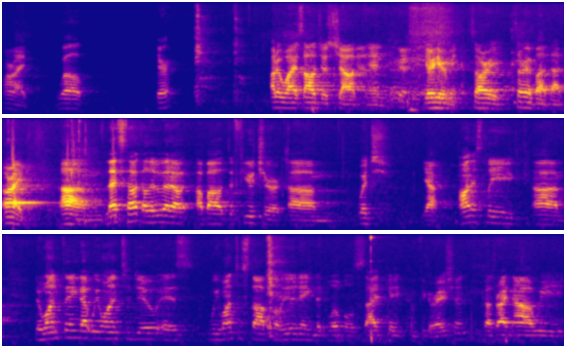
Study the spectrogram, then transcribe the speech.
All right. Well, there. Otherwise, I'll just shout and you'll hear me. Sorry, sorry about that. All right, um, let's talk a little bit about the future, um, which, yeah, honestly, um, the one thing that we want to do is we want to stop polluting the global Sidekiq configuration because right now we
